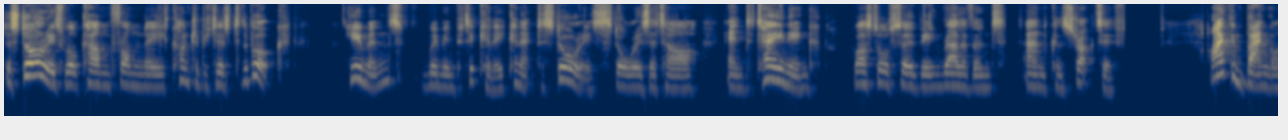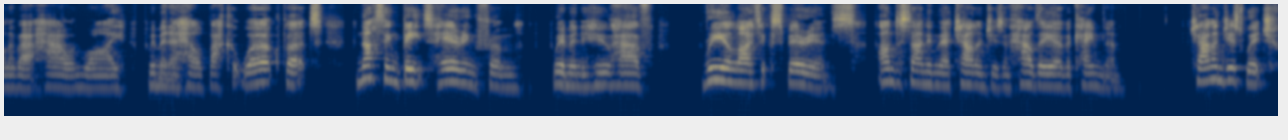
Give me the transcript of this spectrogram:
The stories will come from the contributors to the book. Humans, women particularly, connect to stories, stories that are entertaining, whilst also being relevant and constructive. I can bang on about how and why women are held back at work, but nothing beats hearing from women who have real life experience, understanding their challenges and how they overcame them. Challenges which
